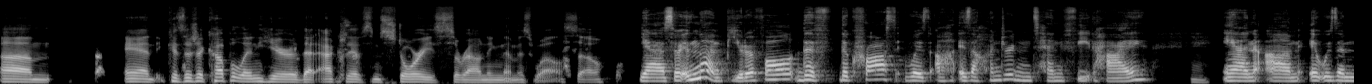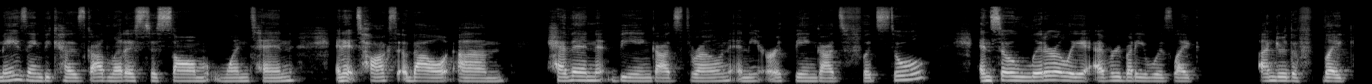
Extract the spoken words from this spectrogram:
Um, and because there's a couple in here that actually have some stories surrounding them as well so yeah so isn't that beautiful the the cross was uh, is 110 feet high mm. and um, it was amazing because god led us to psalm 110 and it talks about um, heaven being god's throne and the earth being god's footstool and so literally everybody was like under the like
